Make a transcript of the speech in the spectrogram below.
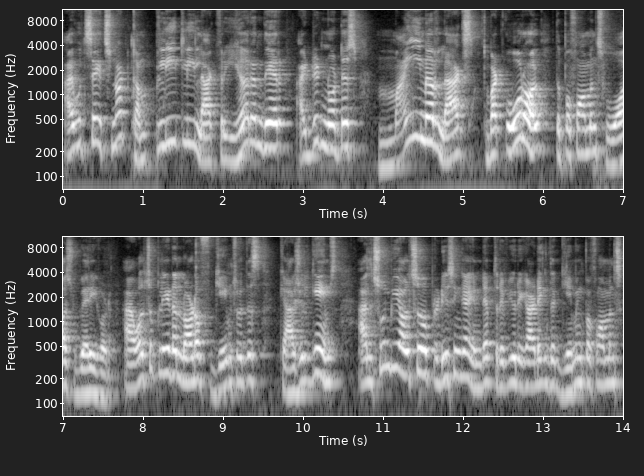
I would say it's not completely lag free. Here and there, I did notice minor lags, but overall the performance was very good. I also played a lot of games with this casual games. I'll soon be also producing an in-depth review regarding the gaming performance.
